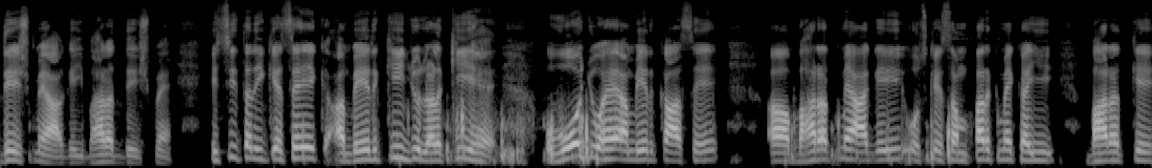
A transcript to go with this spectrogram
देश में आ गई, भारत देश में। इसी तरीके से एक अमेरिकी जो लड़की है, वो जो है अमेरिका से भारत में आ गई, उसके संपर्क में कई भारत के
